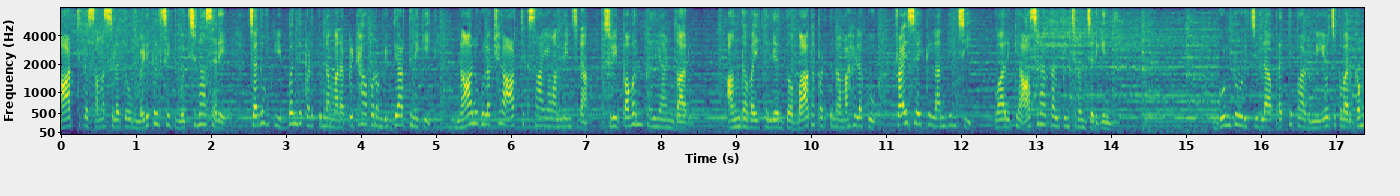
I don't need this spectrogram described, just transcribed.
ఆర్థిక సమస్యలతో మెడికల్ సీట్ వచ్చినా సరే చదువుకు ఇబ్బంది పడుతున్న మన పిఠాపురం విద్యార్థినికి నాలుగు లక్షల ఆర్థిక సాయం అందించిన శ్రీ పవన్ కళ్యాణ్ గారు. అంగవైకల్యంతో బాధపడుతున్న మహిళకు ట్రైసైకిల్ అందించి వారికి ఆసరా కల్పించడం జరిగింది. గుంటూరు జిల్లా ప్రత్తిపాడు నియోజకవర్గం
